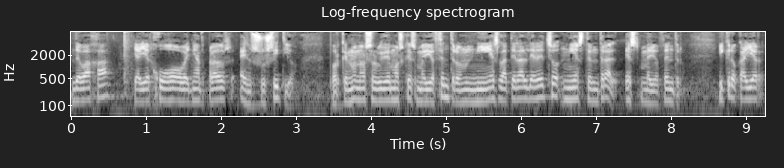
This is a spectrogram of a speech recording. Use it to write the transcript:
de baja y ayer jugó Beñat Prados en su sitio. Porque no nos olvidemos que es medio centro, ni es lateral derecho ni es central, es medio centro. Y creo que ayer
